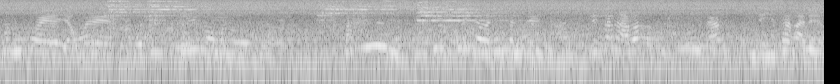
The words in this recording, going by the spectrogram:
평소에 영화의 어떤 주인공으로 많은 출연을 했는데 일단 알아서 좋습니다. 근데 이상하네요.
